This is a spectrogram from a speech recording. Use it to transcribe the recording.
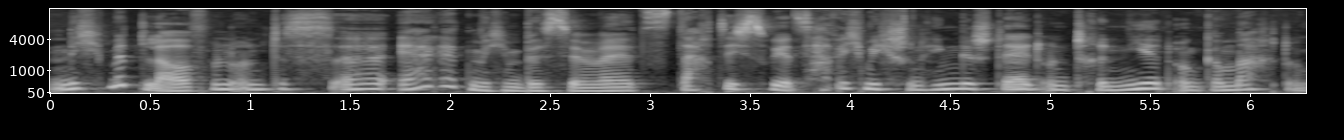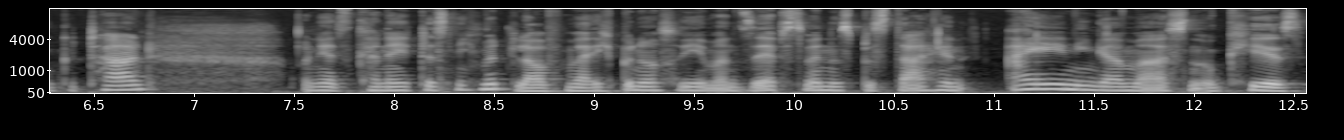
nicht mitlaufen. Und das äh, ärgert mich ein bisschen, weil jetzt dachte ich so, jetzt habe ich mich schon hingestellt und trainiert und gemacht und getan. Und jetzt kann ich das nicht mitlaufen, weil ich bin auch so jemand, selbst wenn es bis dahin einigermaßen okay ist.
